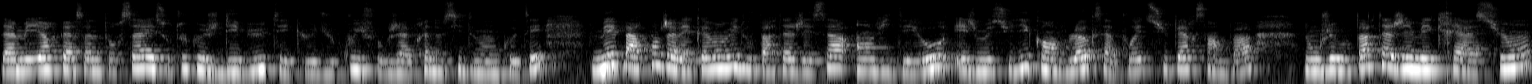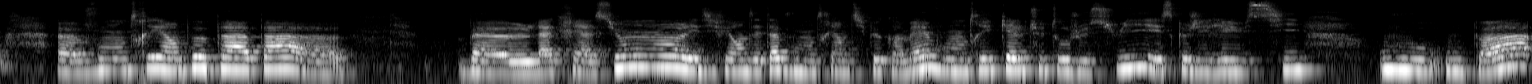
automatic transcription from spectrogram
la, meilleure personne pour ça et surtout que je débute et que du coup il faut que j'apprenne aussi de mon côté. Mais par contre, j'avais quand même envie de vous partager ça en vidéo et je me suis dit qu'en vlog ça pourrait être super sympa. Donc je vais vous partager mes créations, vous montrer un peu pas à pas bah, la création, les différentes étapes, vous montrer un petit peu quand même, vous montrer quel tuto je suis, est-ce que j'ai réussi ou, pas,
